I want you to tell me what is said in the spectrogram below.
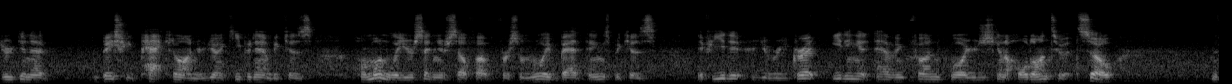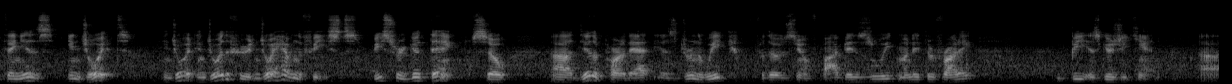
you're going to basically pack it on. You're going to keep it in because hormonally you're setting yourself up for some really bad things because if you eat it you regret eating it and having fun, well, you're just going to hold on to it. So the thing is, enjoy it. Enjoy it. Enjoy the food. Enjoy having the feasts. Feasts are a good thing. So uh, the other part of that is during the week, for those you know five days a week, Monday through Friday, be as good as you can. Uh,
